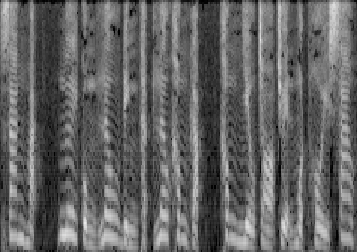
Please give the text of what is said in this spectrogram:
Giang mặt, ngươi cùng lâu đình thật lâu không gặp, không nhiều trò chuyện một hồi sao.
